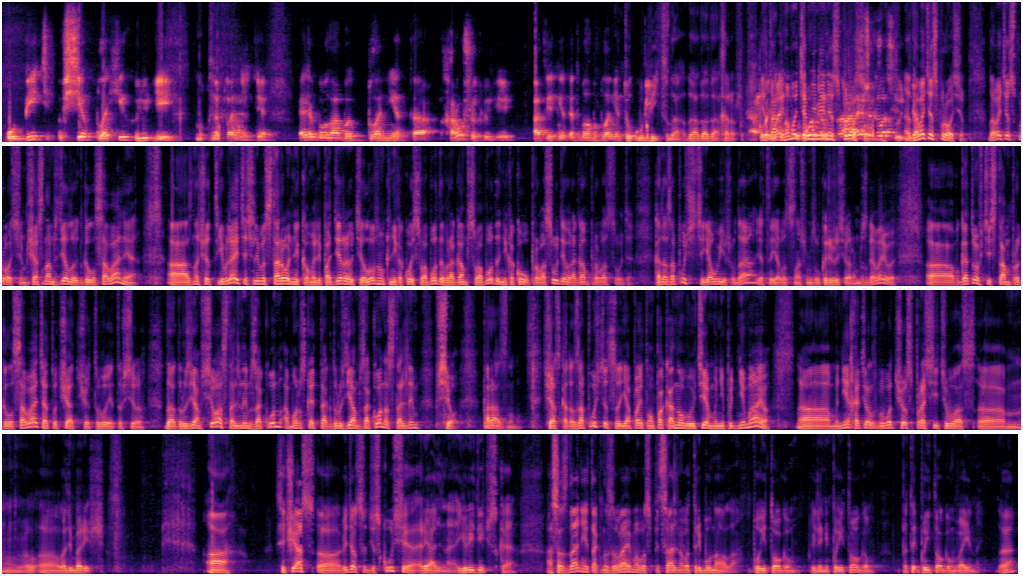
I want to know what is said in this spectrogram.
убить всех плохих людей ну, на планете, это была бы планета хороших людей Ответ нет, это была бы планета убийц. да, да, да, да, хорошо. Итак, но мы тем не менее спросим. А давайте спросим. Давайте спросим. Сейчас нам сделают голосование. А, значит, являетесь ли вы сторонником или поддерживаете лозунг «Никакой свободы врагам свободы, никакого правосудия врагам правосудия». Когда запустите, я увижу, да, это я вот с нашим звукорежиссером разговариваю. А, готовьтесь там проголосовать, а то чат, что-то вы это все. Да, друзьям все, остальным закон, а можно сказать так, друзьям закон, остальным все по-разному. Сейчас, когда запустится, я поэтому пока новую тему не поднимаю. А, мне хотелось бы вот что спросить у вас, а, а, Владимир Борисович. Сейчас ведется дискуссия реальная, юридическая, о создании так называемого специального трибунала по итогам или не по итогам, по, по итогам войны. Да?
